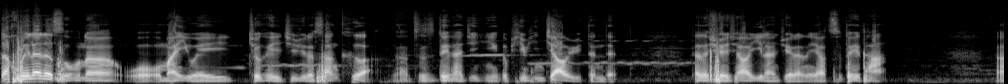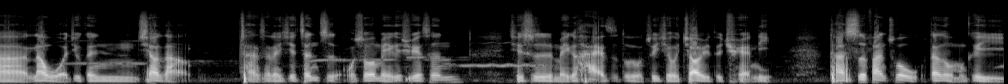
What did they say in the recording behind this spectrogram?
那回来的时候呢，我我蛮以为就可以继续的上课啊，只是对他进行一个批评教育等等，但是学校依然觉得呢要辞退他，啊，那我就跟校长产生了一些争执。我说，每个学生，其实每个孩子都有追求教育的权利。他是犯错误，但是我们可以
